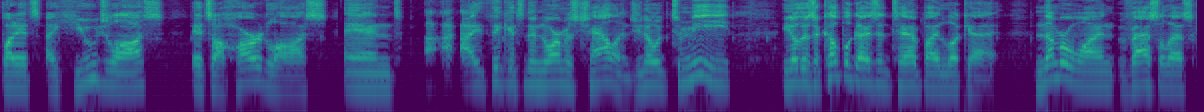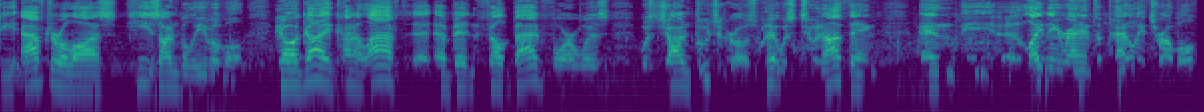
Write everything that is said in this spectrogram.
but it's a huge loss it's a hard loss, and I, I think it's an enormous challenge. You know, to me, you know, there's a couple guys in Tampa I look at. Number one, Vasilevskiy. After a loss, he's unbelievable. You know, a guy I kind of laughed a, a, bit and felt bad for was was John Buccigross when it was two nothing, and the uh, Lightning ran into penalty trouble.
